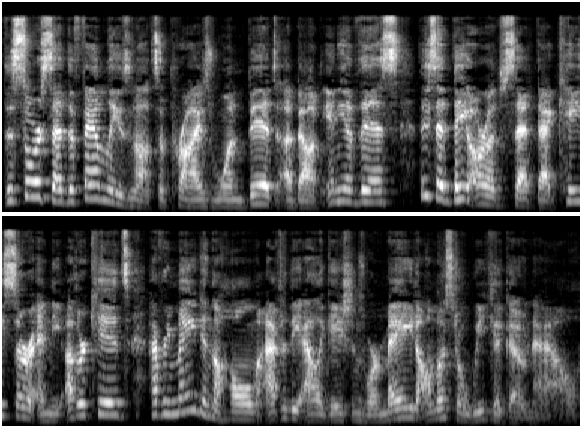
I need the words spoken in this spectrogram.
The source said the family is not surprised one bit about any of this. They said they are upset that Kaiser and the other kids have remained in the home after the allegations were made almost a week ago now.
